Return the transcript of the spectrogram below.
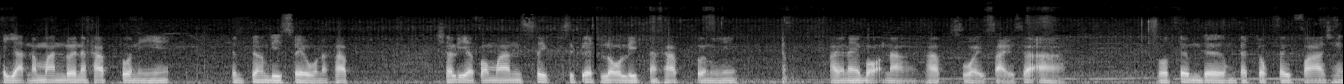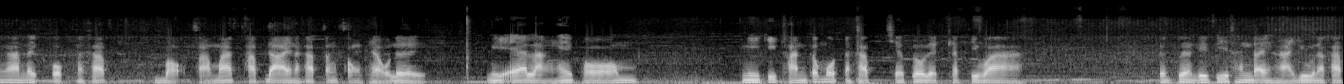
ประหยัดน้ำมันด้วยนะครับ ตัวนี้เป็นเครื่องดีเซลนะครับ เฉลี่ยประมาณ 10-11 โลลิตรนะครับ ตัวนี้ภายในเบาะหนังครับ สวยใสสะอาดรถเดิมๆกระจกไฟฟ้าใช้งานได้ครบนะครับ เบาะสามารถพับได้นะครับ ทั้งสองแถวเลย มีแอร์หลังให้พร้อม มีกี่คันก็หมดนะครับเชฟโรเลตแคปติว่าเพื่อนๆพี่ๆท่านใดหาอยู่นะครับ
